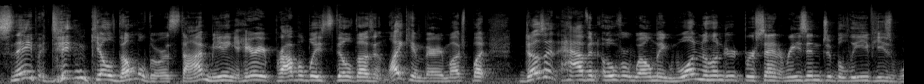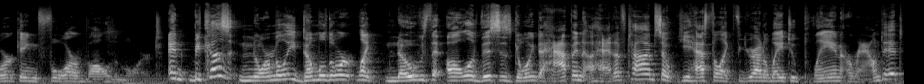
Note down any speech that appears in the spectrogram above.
Snape didn't kill Dumbledore this time, meaning Harry probably still doesn't like him very much, but doesn't have an overwhelming 100% reason to believe he's working for Voldemort. And because normally Dumbledore like knows that all of this is going to happen ahead of time, so he has to like figure out a way to plan around it,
